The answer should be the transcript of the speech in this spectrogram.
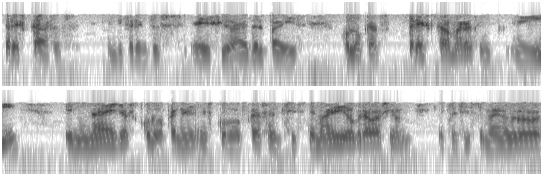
tres casas en diferentes eh, ciudades del país, colocas tres cámaras en- y En una de ellas colocan es, colocas el sistema de videograbación. Este sistema de video-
